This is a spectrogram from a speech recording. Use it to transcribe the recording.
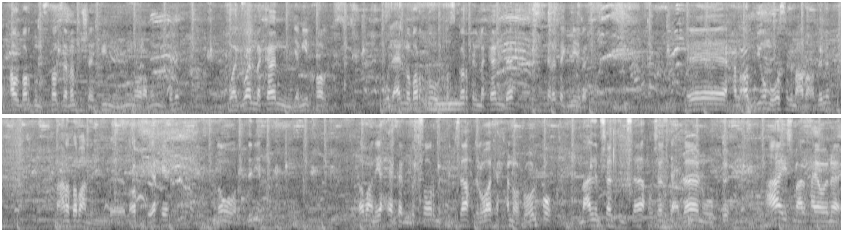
هنحاول برضو نصطاد زي ما أنتم شايفين يمين ورا مني كده. وأجواء المكان جميل خالص. والعلم برضو تذكرة المكان ده 3 جنيه بس. إيه هنقضي يوم اسري مع بعضنا. معانا طبعا ال- الأخ يحيى. منور الدنيا. طبعا يحيى كان متصور من التمساح دلوقتي. هنوريه لكم. المعلم شال تمساح وشال تعبان وعايش مع الحيوانات.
